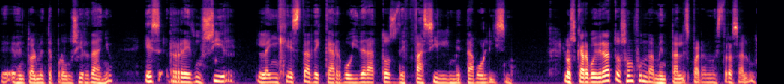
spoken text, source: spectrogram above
eh, eventualmente producir daño, es reducir la ingesta de carbohidratos de fácil metabolismo. Los carbohidratos son fundamentales para nuestra salud.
